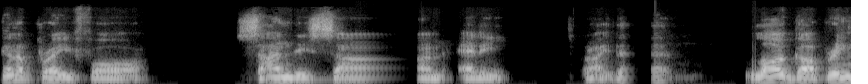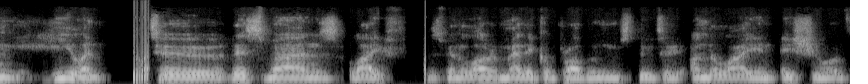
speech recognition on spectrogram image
going to pray for Sandy's son, Eddie, right there. Lord God, bring healing to this man's life. There's been a lot of medical problems due to underlying issue of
